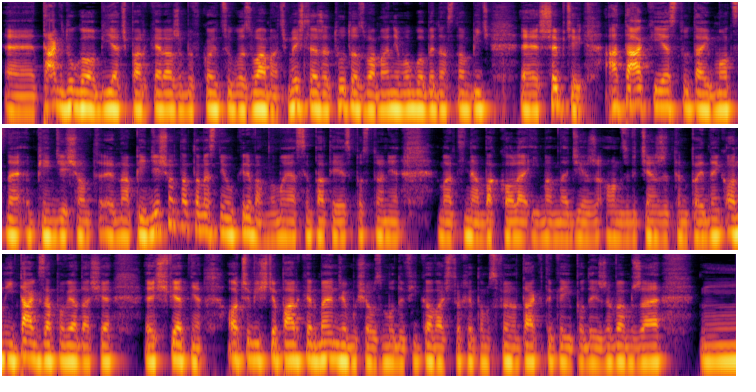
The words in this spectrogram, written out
e, tak długo obijać Parkera, żeby w końcu go złamać. Myślę, że tu to złamanie mogłoby nastąpić szybciej. A tak jest tutaj mocne 50 na 50, natomiast nie ukrywam, no moja sympatia jest po stronie Martina Bakole i mam nadzieję, że on zwycięży ten ten pojedynek. On i tak zapowiada się e, świetnie. Oczywiście Parker będzie musiał zmodyfikować trochę tą swoją taktykę i podejrzewam, że mm,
